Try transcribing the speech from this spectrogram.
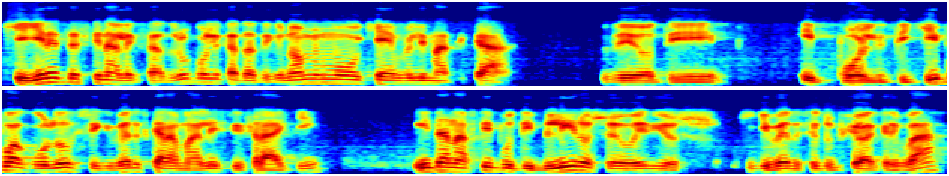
Και γίνεται στην Αλεξανδρούπολη κατά τη γνώμη μου και εμβληματικά διότι η πολιτική που ακολούθησε η κυβέρνηση Καραμαλής στη Θράκη ήταν αυτή που την πλήρωσε ο ίδιος και η κυβέρνησή του πιο ακριβά,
